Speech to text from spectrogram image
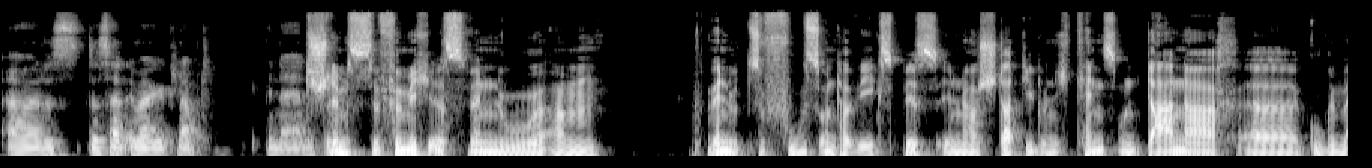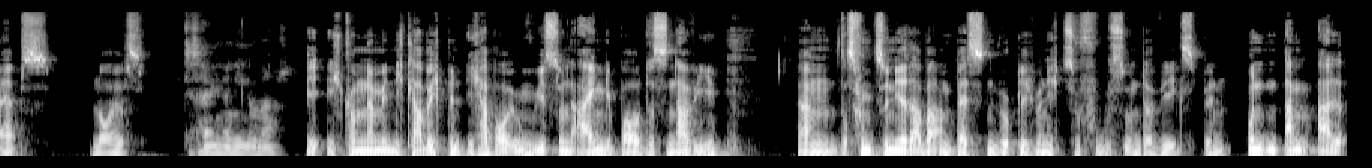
Aber das, das hat immer geklappt. Bin da ja Das nicht. Schlimmste für mich ist, wenn du, ähm, wenn du zu Fuß unterwegs bist in einer Stadt, die du nicht kennst und danach äh, Google Maps läufst. Das habe ich noch nie gemacht. Ich, ich komme damit nicht klar, aber ich bin, ich habe auch irgendwie so ein eingebautes Navi. Ähm, das funktioniert aber am besten wirklich, wenn ich zu Fuß unterwegs bin. Und am, all,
